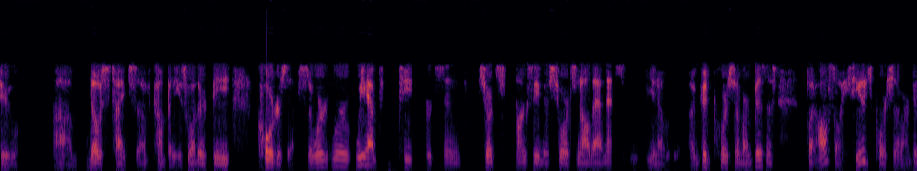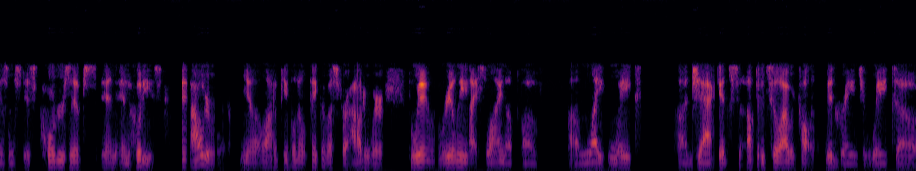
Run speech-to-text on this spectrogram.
to uh, those types of companies whether it be quarter zips. So we're we're we have t-shirts and shorts, long sleeve and shorts and all that, and that's you know a good portion of our business. But also a huge portion of our business is quarter zips and, and hoodies and outerwear. You know, a lot of people don't think of us for outerwear, we have a really nice lineup of uh, lightweight uh, jackets up until I would call it mid-range weight, uh,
